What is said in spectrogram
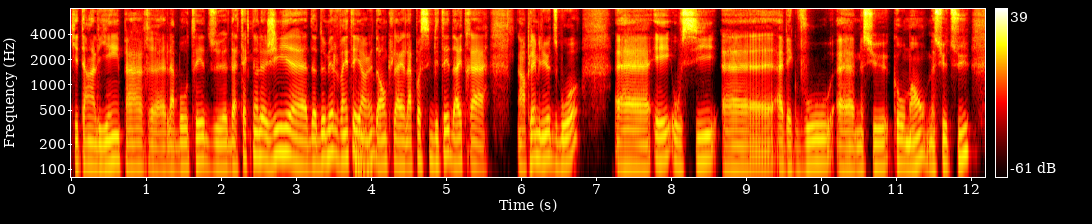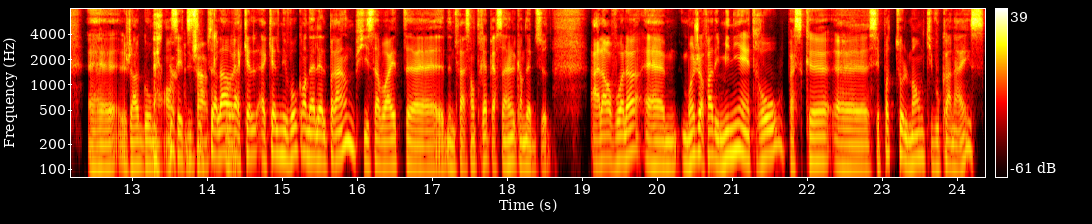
qui est en lien par la beauté du, de la technologie de 2021. Mm-hmm. Donc la, possibilité d'être en plein milieu du bois. Et aussi avec vous, Monsieur Gaumont, Monsieur Tu, Jacques Gaumont. On s'est dit tout à l'heure à quel, à quel niveau qu'on allait le prendre, puis ça va être euh, d'une façon très personnelle comme d'habitude. Alors voilà, euh, moi je vais faire des mini intros parce que euh, c'est pas tout le monde qui vous connaisse.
